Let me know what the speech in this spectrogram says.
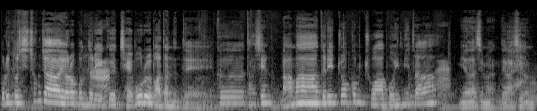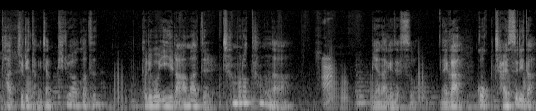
우리 또 시청자 여러분들이 그 제보를 받았는데 그 당신 라마들이 조금 좋아 보입니다. 미안하지만 내가 지금 밧줄이 당장 필요하거든. 그리고 이 라마들 참으로 탐나. 미안하게 됐어. 내가 꼭 잘 쓰리다.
